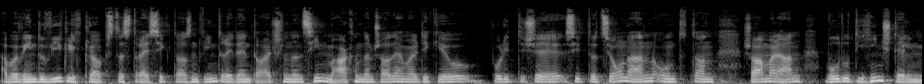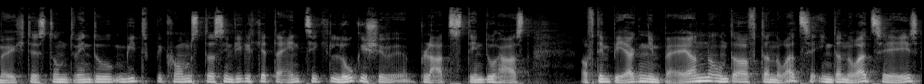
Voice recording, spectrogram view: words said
Aber wenn du wirklich glaubst, dass 30.000 Windräder in Deutschland einen Sinn machen, dann schau dir mal die geopolitische Situation an und dann schau mal an, wo du die hinstellen möchtest. Und wenn du mitbekommst, dass in Wirklichkeit der einzig logische Platz, den du hast, auf den Bergen in Bayern und auf der Nordsee, in der Nordsee ist,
